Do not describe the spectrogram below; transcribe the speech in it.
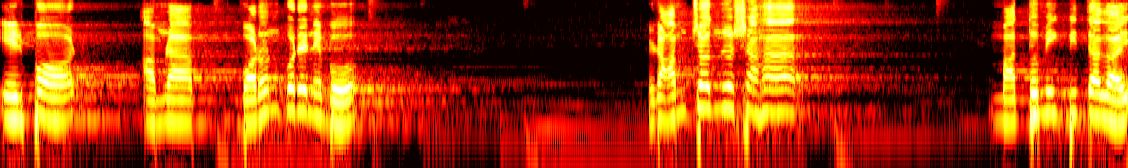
এরপর আমরা বরণ করে নেব রামচন্দ্র সাহা মাধ্যমিক বিদ্যালয়,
